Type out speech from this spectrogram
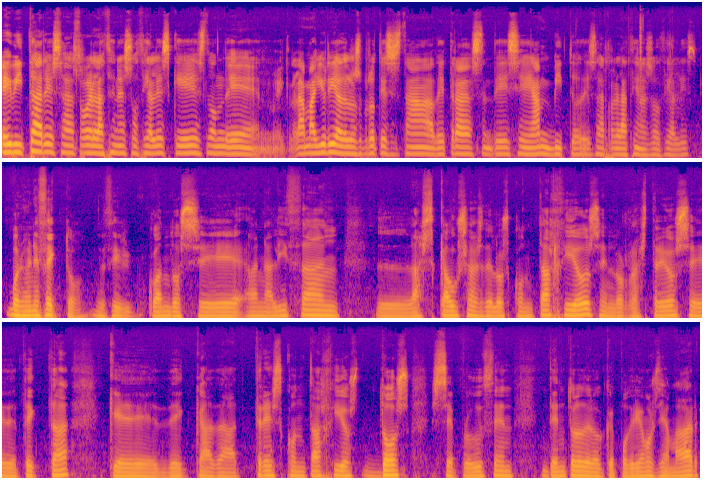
evitar esas relaciones sociales que es donde la mayoría de los brotes está detrás de ese ámbito de esas relaciones sociales? Bueno, en efecto, es decir, cuando se analizan las causas de los contagios, en los rastreos se detecta que de cada tres contagios, dos se producen dentro de lo que podríamos llamar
